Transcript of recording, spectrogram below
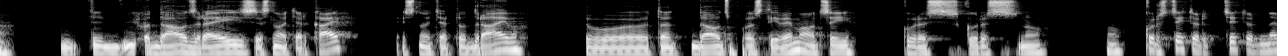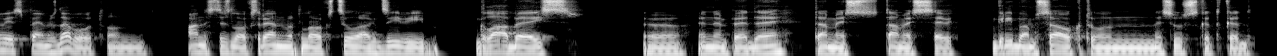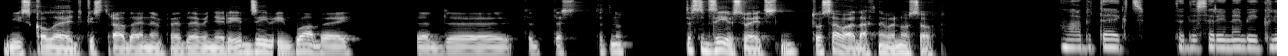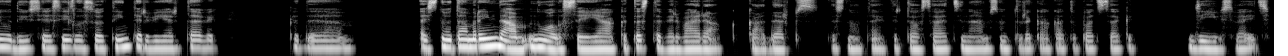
ļoti daudz reizes es noķeru kaifu, es noķeru to drive, to daudz pozitīvu emociju, kuras, kuras, nu, nu, kuras citur, citur nav iespējams dabūt. Un anesteziologs, reanimatologs, cilvēku dzīvību, glābējs, NMPD, tā mēs, tā mēs sevi gribam saukt. Un es uzskatu, ka visi kolēģi, kas strādā NMPD, viņi arī ir dzīvību glābēji. Tad, uh, tad, tas, tad, nu, tas ir dzīvesveids. Nu, to savādāk nevar nosaukt. Labi teikts. Tad es arī nebiju kļūdījusies izlasot interviju ar tevi, kad uh, es no tām rindām nolasīju, jā, ka tas tev ir vairāk kā darbs. Tas noteikti ir tavs aicinājums, un tur kā, kā tu pats saki, dzīvesveids.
